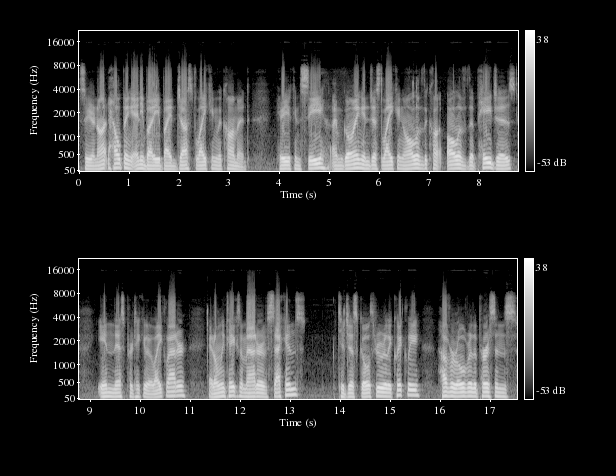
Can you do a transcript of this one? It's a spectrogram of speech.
So you're not helping anybody by just liking the comment. Here you can see I'm going and just liking all of the all of the pages in this particular like ladder. It only takes a matter of seconds to just go through really quickly, hover over the person's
